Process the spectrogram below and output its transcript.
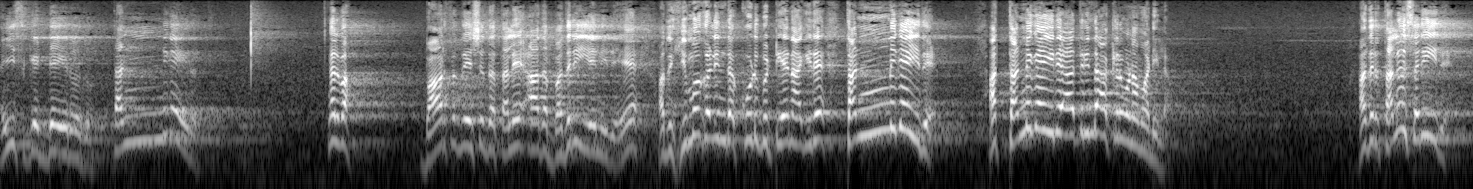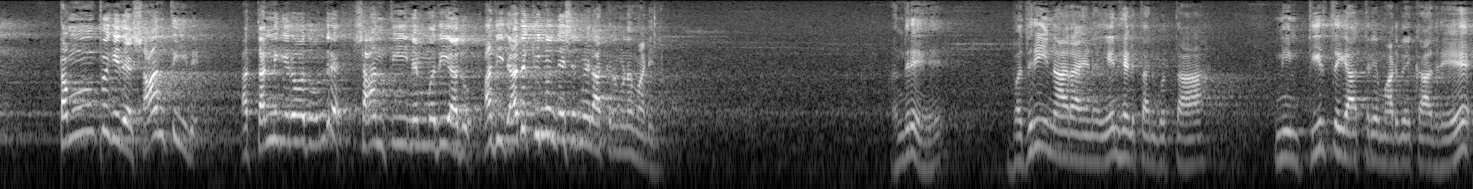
ಐಸ್ ಗೆಡ್ಡೆ ಇರೋದು, ತಣ್ಣಗೆ ಇರುತ್ತೆ. ಅಲ್ವಾ? ಭಾರತ ದೇಶದ ತಲೆ ಆದ ಬದರಿ ಏನಿದೆ? ಅದು ಹಿಮಗಳಿಂದ ಕೂಡಿಬಿಟ್ಟು ಏನಾಗಿದೆ? ತಣ್ಣಗೆ ಇದೆ. ಆ ತಣ್ಣಗೆ ಇದೆ ಆದ್ದರಿಂದ ಆಕ್ರಮಣ ಮಾಡಿಲ್ಲ. ಅದರ ತಲೆ ಸರಿ ಇದೆ. ತಂಪಿಗಿದೆ, ಶಾಂತಿ ಇದೆ. ಆ ತಣ್ಣಗಿರೋದು ಅಂದರೆ ಶಾಂತಿ, ನೆಮ್ಮದಿ, ಅದು. ಅದಿದೆ. ಅದಕ್ಕೆ ಇನ್ನೊಂದು ದೇಶದ ಮೇಲೆ ಆಕ್ರಮಣ ಮಾಡಿಲ್ಲ. ಅಂದರೆ ಬದ್ರಿ ನಾರಾಯಣ ಏನು ಹೇಳ್ತಾನೆ ಗೊತ್ತಾ? ನೀನು ತೀರ್ಥಯಾತ್ರೆ ಮಾಡಬೇಕಾದ್ರೆ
